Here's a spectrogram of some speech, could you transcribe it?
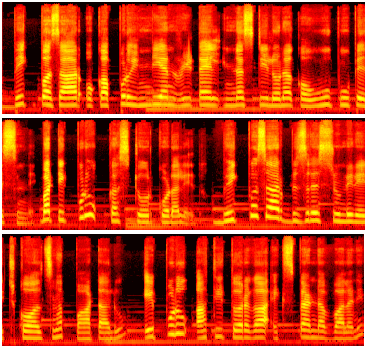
బిగ్ బజార్ ఒకప్పుడు ఇండియన్ రీటైల్ ఇండస్ట్రీలోనే ఒక ఊపు ఊపేసింది. బట్ ఇప్పుడు ఒక్క స్టోర్ కూడా లేదు. బిగ్ బజార్ బిజినెస్ నుండి నేర్చుకోవాల్సిన పాఠాలు ఎప్పుడు అతి త్వరగా ఎక్స్పాండ్ అవ్వాలని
